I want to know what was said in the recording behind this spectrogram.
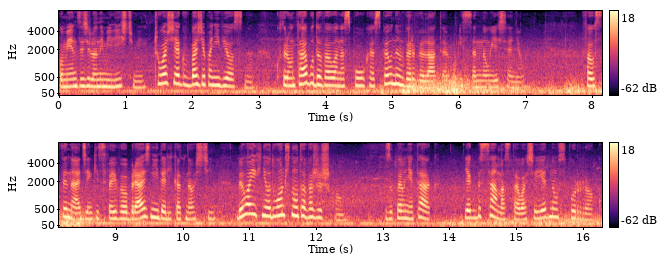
Pomiędzy zielonymi liśćmi czuła się jak w bazie pani wiosny, którą ta budowała na spółkę z pełnym werwy latem i senną jesienią. Faustyna, dzięki swej wyobraźni i delikatności, była ich nieodłączną towarzyszką. Zupełnie tak, jakby sama stała się jedną z pór roku.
